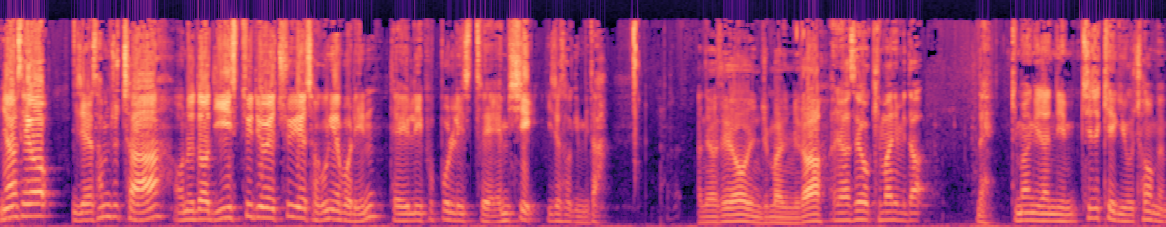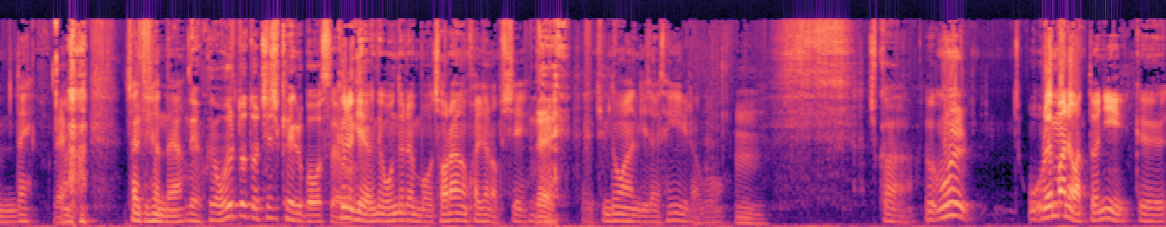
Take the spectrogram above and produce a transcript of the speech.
안녕하세요. 이제 3주차 어느덧 이 스튜디오의 추위에 적응해버린 데일리 풋볼 리스트의 MC 이재석입니다. 안녕하세요 윤준만입니다 안녕하세요. 김동환입니다. 네, 김동환 기자님 치즈케이크 이후 처음 뵙는데 네. 잘 드셨나요? 네, 근데 오늘도 또 치즈케이크를 먹었어요. 그러게요. 근데 오늘은 뭐 저랑은 관련 없이 네. 김동환 기자의 생일이라고 음. 축하. 오늘 오랜만에 왔더니 그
